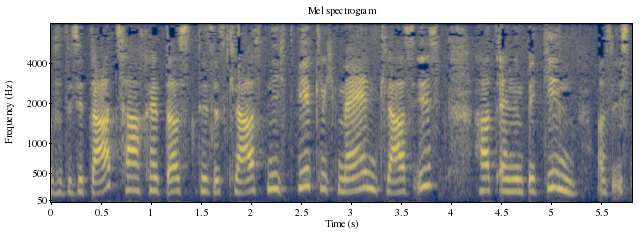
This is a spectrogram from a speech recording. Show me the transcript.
also diese Tatsache, dass dieses Glas nicht wirklich mein Glas ist, hat einen Beginn. Also ist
